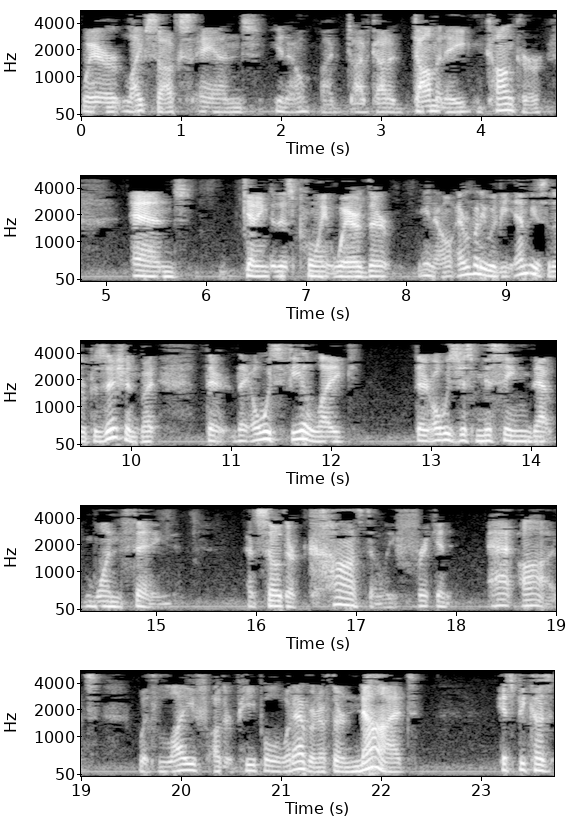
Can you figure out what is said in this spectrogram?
where life sucks and, you know, I, I've got to dominate and conquer and getting to this point where they're, you know, everybody would be envious of their position, but they they always feel like they're always just missing that one thing. And so they're constantly freaking at odds with life, other people, whatever. And if they're not, it's because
